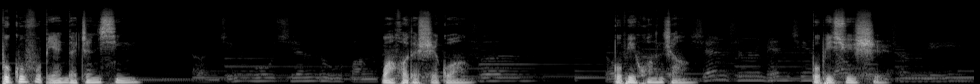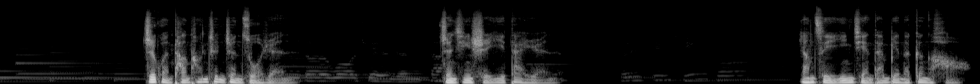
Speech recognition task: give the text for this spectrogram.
不辜负别人的真心。往后的时光，不必慌张，不必虚饰，只管堂堂正正做人。真心实意待人，让自己因简单变得更好，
